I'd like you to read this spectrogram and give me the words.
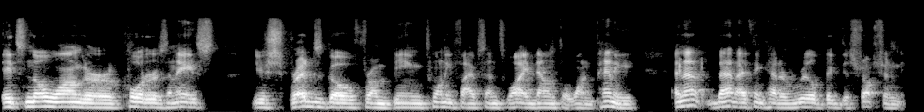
it's no longer quarters and eighths. Your spreads go from being 25 cents wide down to one penny. And that, that I think had a real big disruption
